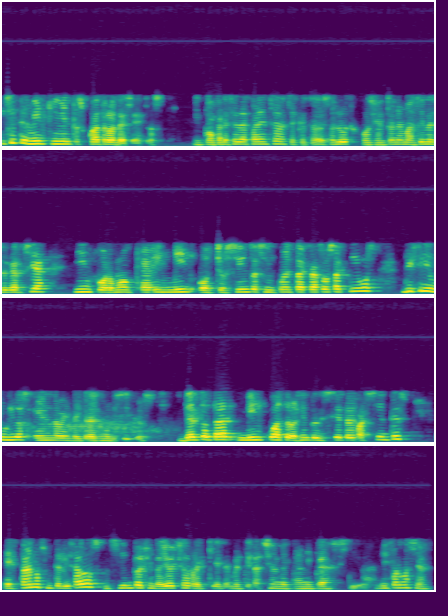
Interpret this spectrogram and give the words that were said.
y 7.504 decesos. En conferencia de prensa, el secretario de Salud, José Antonio Martínez García, informó que hay 1.850 casos activos distribuidos en 93 municipios. Del total, 1.417 pacientes están hospitalizados y 188 requieren ventilación mecánica Información.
